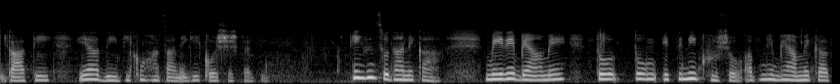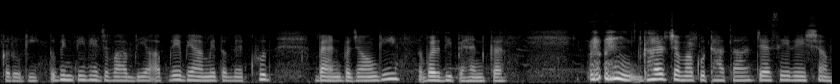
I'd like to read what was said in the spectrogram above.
गाती। या दीदी को हंसाने की कोशिश करती। एक दिन सुधा ने कहा, मेरे ब्याह में तो तुम इतनी खुश हो। अपने ब्याह में क्या करोगी? तो बिनती ने जवाब दिया, अपने ब्याह में तो मैं खुद बैंड बजाऊँगी, वर्दी पहनकर। घर चमक उठाता, जैसे रेशम।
